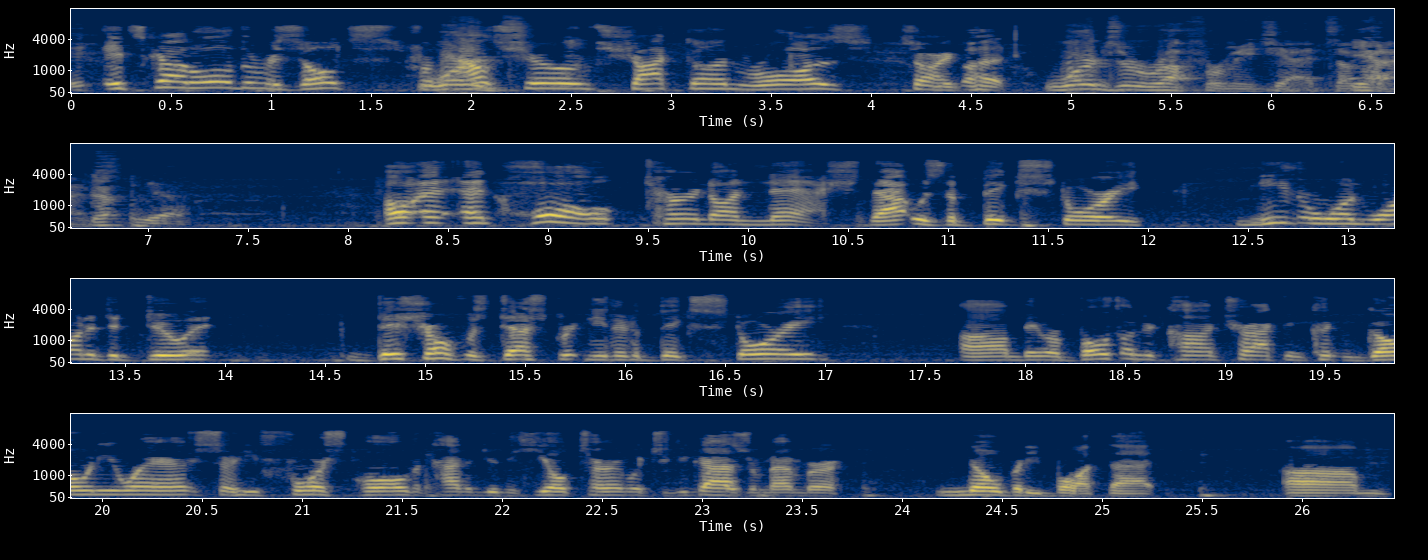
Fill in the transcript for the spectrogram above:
It- It's got all the results from Words. house shows, shotgun, raws. Sorry, go ahead. Words are rough for me, Chad. Sometimes. Yeah. Oh, and, and Hall turned on Nash. That was the big story. Neither one wanted to do it. Bischoff was desperate, needed a big story. Um, they were both under contract and couldn't go anywhere, so he forced Hall to kind of do the heel turn, which, if you guys remember, nobody bought that. Um,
